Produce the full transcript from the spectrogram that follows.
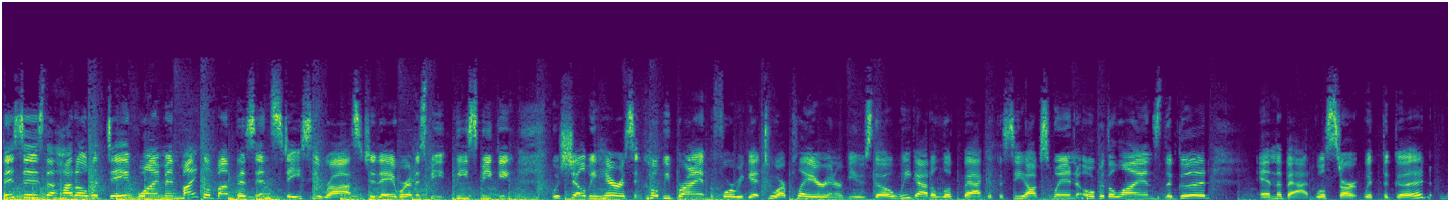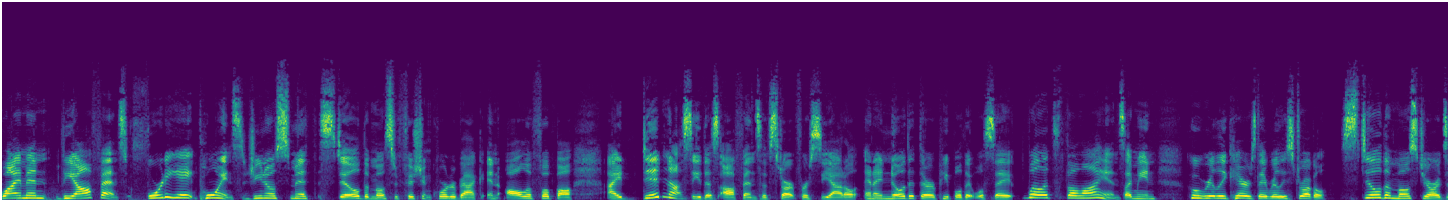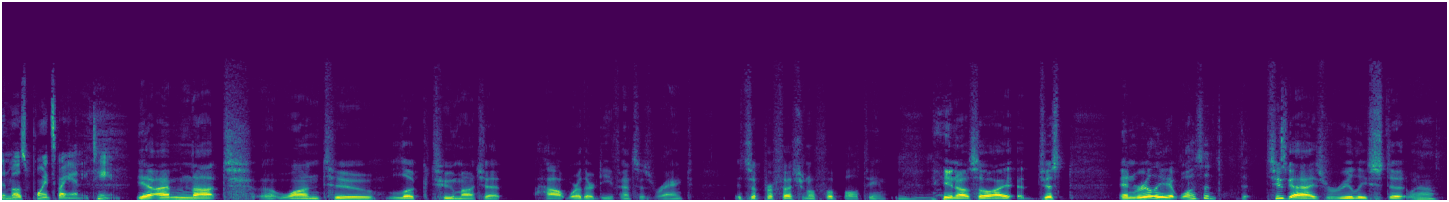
This is the huddle with Dave Wyman, Michael Bumpus, and Stacy Rost. Today we're going to be speaking with Shelby Harris and Coby Bryant. Before we get to our player interviews, though, we got to look back at the Seahawks win over the Lions, the good and the bad. We'll start with the good. Wyman, the offense, 48 points. Geno Smith, still the most efficient quarterback in all of football. I did not see this offensive start for Seattle, and I know that there are people that will say, well, it's the Lions. I mean, who really cares? They really struggle. Still the most yards and most points by any team. Yeah, I'm not uh, one to look too much at how where their defense is ranked. It's a professional football team. Mm-hmm. You know, so I uh, just – and really, it wasn't the two guys really stood. Well,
